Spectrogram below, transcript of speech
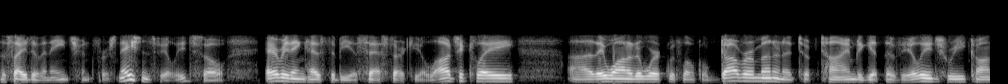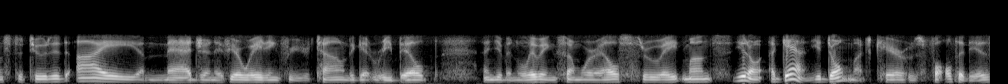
the site of an ancient First Nations village, so everything has to be assessed archaeologically. Uh, they wanted to work with local government, and it took time to get the village reconstituted. I imagine if you're waiting for your town to get rebuilt and you've been living somewhere else through eight months, you know, again, you don't much care whose fault it is.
